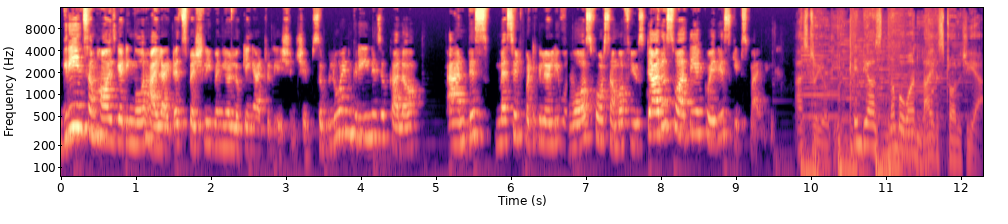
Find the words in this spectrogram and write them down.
green somehow is getting more highlighted especially when you're looking at relationships. So blue and green is a color and this message particularly was for some of you. Tarot Swati Aquarius keep smiling. Astroyogi, India's number one live astrology app.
